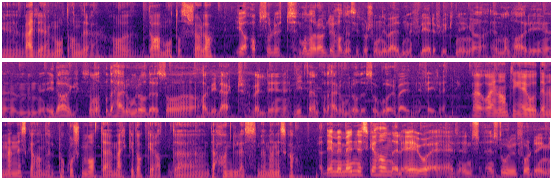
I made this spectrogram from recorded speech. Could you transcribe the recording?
eh, verre mot andre, og da mot oss sjøl òg. Ja, absolutt. Man har aldri hatt en situasjon i verden med flere flyktninger enn man har i, um, i dag. Sånn at på dette området så har vi lært veldig lite, på dette området så går verden i feil retning. Eh, Og en annen ting er jo det med menneskehandel. På hvilken måte merker dere at eh, det handles med mennesker? Ja, det med menneskehandel er jo en, en, en stor utfordring.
